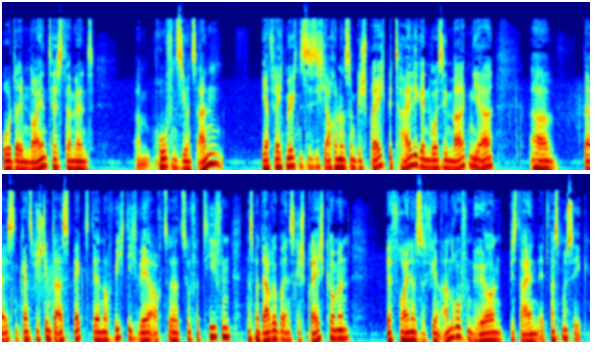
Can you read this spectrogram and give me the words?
oder im Neuen Testament, ähm, rufen Sie uns an. Ja, vielleicht möchten Sie sich auch an unserem Gespräch beteiligen, wo Sie merken, ja, äh, da ist ein ganz bestimmter Aspekt, der noch wichtig wäre, auch zu, zu, vertiefen, dass wir darüber ins Gespräch kommen. Wir freuen uns auf Ihren Anruf und hören bis dahin etwas Musik.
